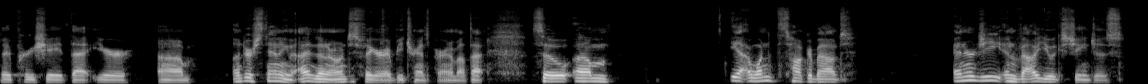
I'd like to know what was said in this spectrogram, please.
I appreciate that you're um, understanding. I don't know. I just figure I'd be transparent about that. So um, yeah, I wanted to talk about energy and value exchanges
